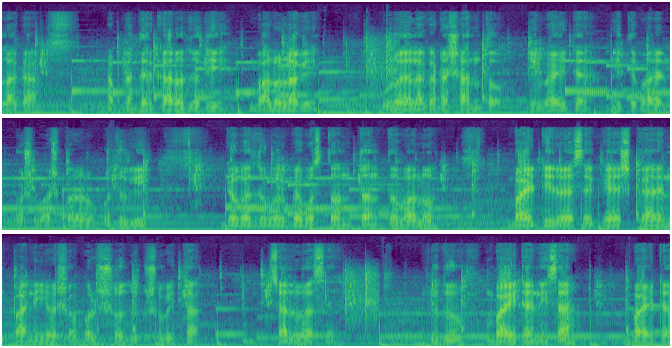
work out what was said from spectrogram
এলাকা। আপনাদের কারও যদি ভালো লাগে পুরো এলাকাটা শান্ত, এই বাড়িটা নিতে পারেন। বসবাস করার উপযোগী। যোগাযোগের ব্যবস্থা অত্যন্ত ভালো। বাড়িটি রয়েছে গ্যাস, কারেন্ট, পানি ও সকল সুযোগ সুবিধা চালু আছে। শুধু বাড়িটা নিচা, বাড়িটা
